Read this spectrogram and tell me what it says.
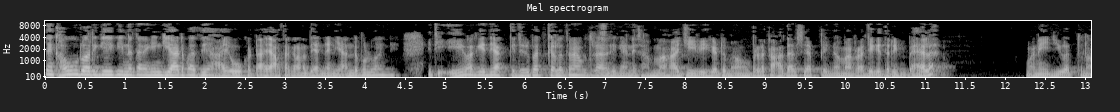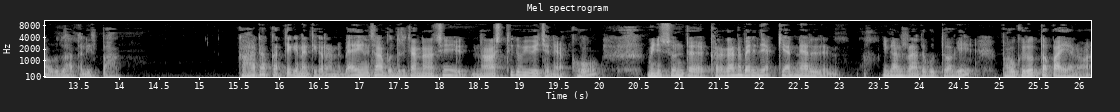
දැන් කවුරු හරි ගියක ඉන්න තැනකින් ගියාට පස්සේ ආයෙ ඕකට ආයෙ අත කරන දෙයක් නැහැ යන්න පුළුවන් නේ. ඉතින් ඒ වගේ දෙයක් ඉදිරිපත් කළා තමයි බුදුරජාණන් කියන්නේ සම්මා ආජීවයකට මම උඹලට ආදර්ශයක් පෙන්වනවා මම රජගෙදරින් බහැලා වනේ ජීවත් වුණ අවුරුදු 45ක්. කාටවත් එක නැති කරන්න බෑ. ඒ නිසා බුදුරජාණන්සේ නාස්තික විවේචනයක් හෝ මිනිසුන්ට කරගන්න බැරි දෙයක් කියන්නේ අර නිගණ්ඨනාත පුත් වගේ පව් කිරුවොත් අපාය යනවා.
